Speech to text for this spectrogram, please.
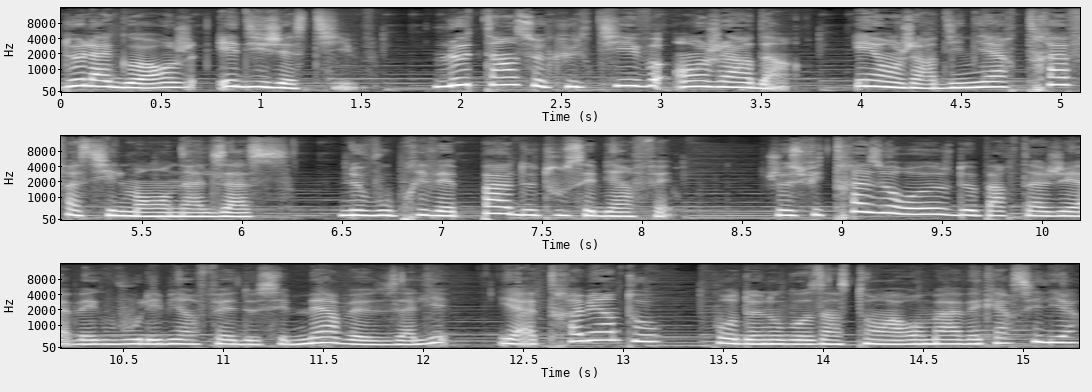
de la gorge et digestives. Le thym se cultive en jardin et en jardinière très facilement en Alsace. Ne vous privez pas de tous ces bienfaits. Je suis très heureuse de partager avec vous les bienfaits de ces merveilleux alliés et à très bientôt pour de nouveaux instants aromas avec Arcilia.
